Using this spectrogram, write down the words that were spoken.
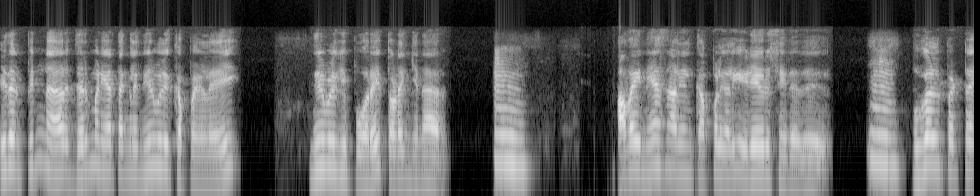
இதன் பின்னர் ஜெர்மனியர் தங்களின் நீர்மூழ்கி கப்பல்களை நீர்மூழ்கி போரை தொடங்கினர். அவை நேச நாடுகளின் கப்பல்களுக்கு இடையூறு செய்தது. புகழ்பெற்ற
